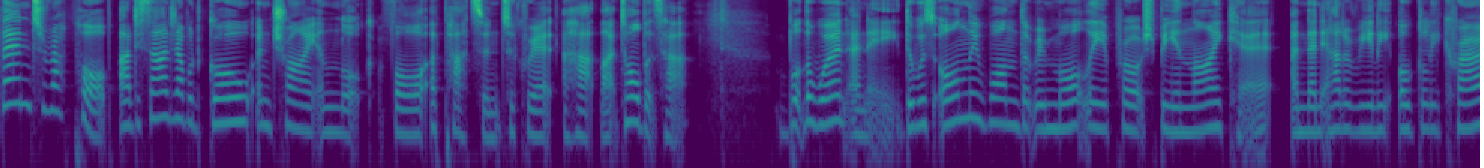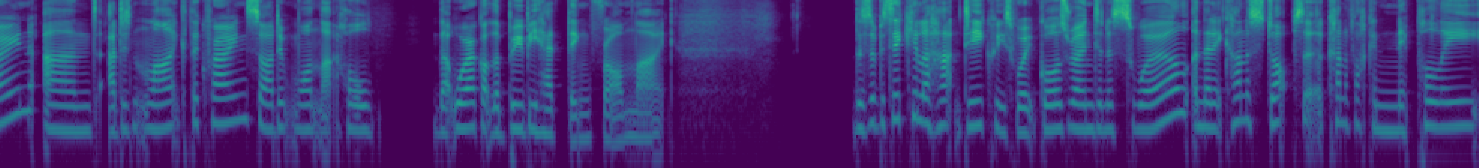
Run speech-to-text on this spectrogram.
then to wrap up, I decided I would go and try and look for a pattern to create a hat like Talbot's hat but there weren't any. There was only one that remotely approached being like it, and then it had a really ugly crown, and I didn't like the crown, so I didn't want that whole that where I got the booby head thing from. Like, there's a particular hat decrease where it goes around in a swirl, and then it kind of stops at a kind of like a nipply,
